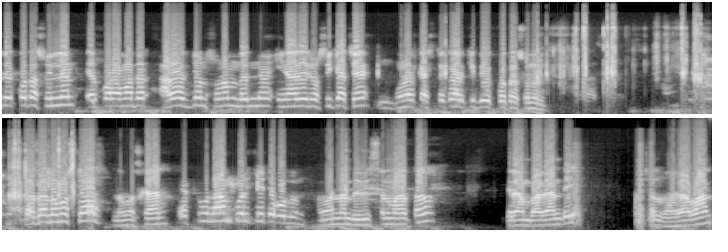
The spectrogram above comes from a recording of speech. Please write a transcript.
দু এক কথা শুনলেন এরপর আমাদের আরও একজন সুনাম ধন্য ইনারি রসিক আছে ওনার কাছ থেকে আর কি দু এক কথা শুনুন। দাদা নমস্কার। নমস্কার। একটু নাম পরিচয়টা বলুন। আমার নাম বিভীষণ মাহাতো গ্রাম বাগানডি অঞ্চল ভাগাবান।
